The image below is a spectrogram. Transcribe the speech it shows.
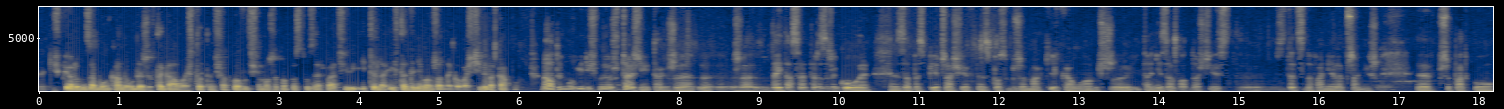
jakiś piorun zabłąkany uderzy w tę gałąź, to ten światłowód się może po prostu zerwać i, i tyle. I wtedy nie mam żadnego właściwego backupu. No o tym mówiliśmy już wcześniej, także że data center z reguły zabezpiecza się w ten sposób, że ma kilka łącz i ta niezawodność jest zdecydowanie lepsza niż w przypadku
